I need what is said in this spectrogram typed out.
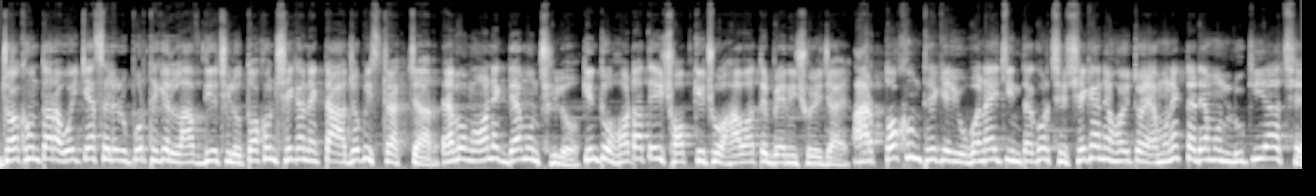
যখন তারা ওই ক্যাসেলের উপর থেকে লাভ দিয়েছিল, তখন সেখানে একটা আজব স্ট্রাকচার এবং অনেক ডেমন ছিল। কিন্তু হঠাৎ এই সবকিছু হাওয়াতে ব্যানিশ হয়ে যায়। আর তখন থেকে উবানাই চিন্তা করছে, সেখানে হয়তো এমন একটা ডেমন লুকিয়ে আছে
